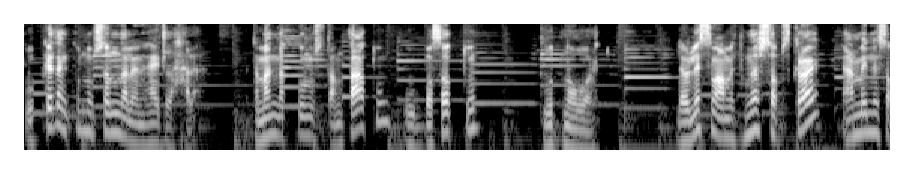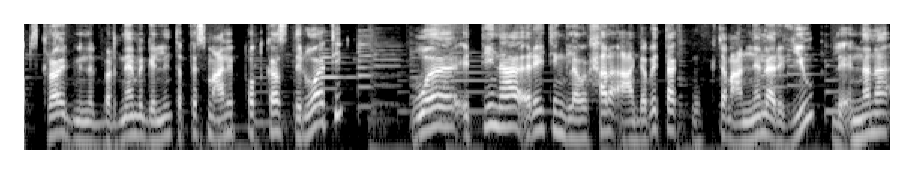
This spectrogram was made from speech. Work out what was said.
وبكده نكون وصلنا لنهاية الحلقة. أتمنى تكونوا استمتعتوا واتبسطتوا. وتنورتوا لو لسه ما عملتناش subscribe اعمل لي subscribe من البرنامج اللي انت بتسمع عليه البودكاست دلوقتي وادينا rating لو الحلقة عجبتك واكتب عننا review لأن أنا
